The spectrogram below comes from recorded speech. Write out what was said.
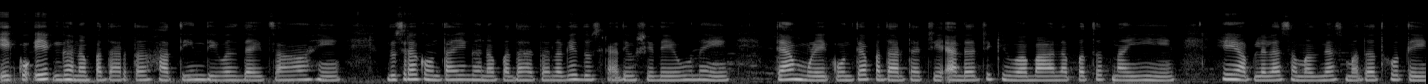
एक एक घनपदार्थ हा तीन दिवस द्यायचा आहे. दुसरा कोणताही घनपदार्थ लगेच दुसऱ्या दिवशी देऊ नये. त्यामुळे कोणत्या पदार्थाची ॲलर्जी किंवा बाळाला पचत नाही आहे हे आपल्याला समजण्यास मदत होते.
